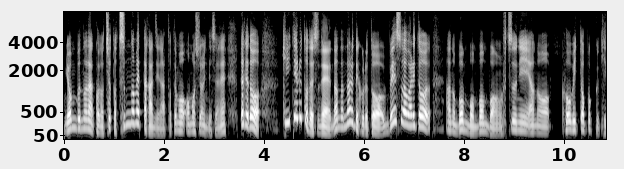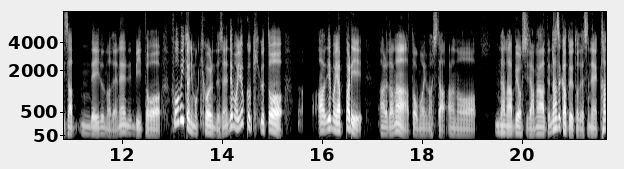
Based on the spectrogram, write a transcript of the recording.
4分の7、このちょっとつんのめった感じがとても面白いんですよね。だけど、聴いてるとですね、だんだん慣れてくると、ベースは割とあのボンボンボンボン、普通にあの4ビートっぽく刻んでいるのでね、ビートを。4ビートにも聞こえるんですね。でもよく聞くと、あでもやっぱりあれだなと思いました。あの7拍子だなって。なぜかというとですね必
